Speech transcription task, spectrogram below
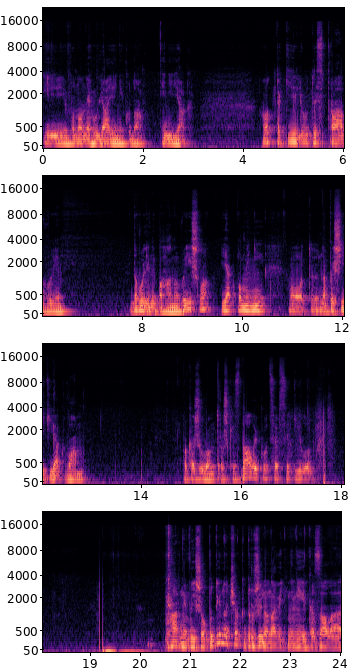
і воно не гуляє нікуди і ніяк. От такі люди справи. Доволі непогано вийшло, як по мені. От, напишіть, як вам. Покажу вам трошки здалеку це все діло. Гарний вийшов будиночок. Дружина навіть мені казала,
